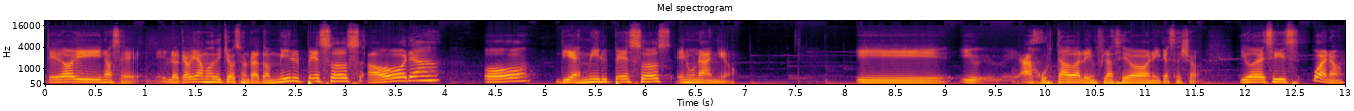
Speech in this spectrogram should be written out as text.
te doy, no sé, lo que habíamos dicho hace un rato, mil pesos ahora o diez mil pesos en un año. Y, y ajustado a la inflación y qué sé yo. Y vos decís, bueno,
